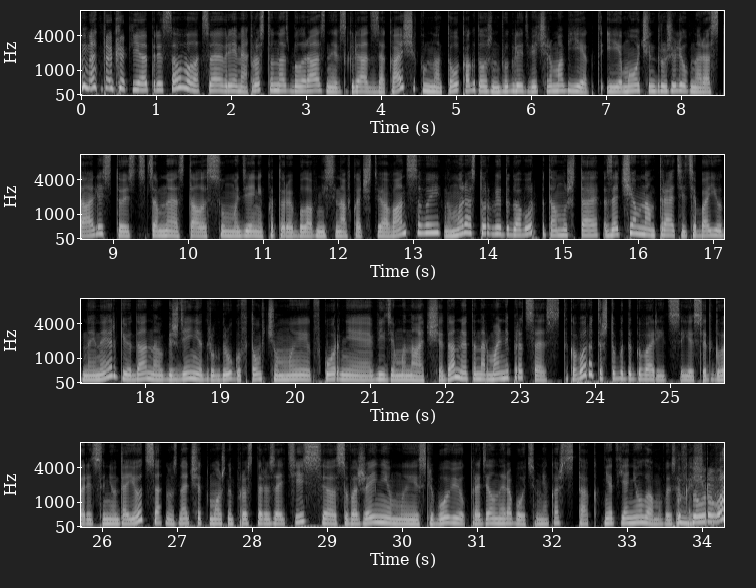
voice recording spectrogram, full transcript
на то, как я отрисовывала в свое время. Просто у нас был разный взгляд с заказчиком на то, как должен выглядеть вечером объект. И мы очень дружелюбно расстались. То есть за мной осталась сумма денег, которая была внесена в качестве авансовой. Но мы расторгли договор, потому что зачем нам тратить обоюдную энергию да, на убеждение друг друга в том, в чем мы в корне видим иначе, да, но это нормальный процесс. Договор — это чтобы договориться. Если договориться не удается, ну, значит, можно просто разойтись э, с уважением и с любовью к проделанной работе. Мне кажется, так. Нет, я не уламываю заказчика. Здорово.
